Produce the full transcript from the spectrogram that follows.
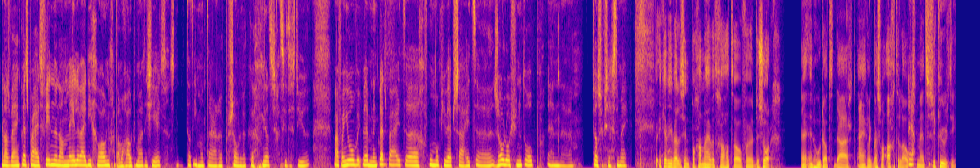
En als wij een kwetsbaarheid vinden, dan mailen wij die gewoon. Dat gaat allemaal geautomatiseerd. Het is niet dat iemand daar uh, persoonlijk mailtjes gaat zitten sturen. Maar van joh, we hebben een kwetsbaarheid gevonden op je website. zo los je het op en veel succes ermee. Ik heb hier wel eens in het programma hebben het gehad over de zorg. Hè, en hoe dat daar eigenlijk best wel achterloopt ja. met security.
